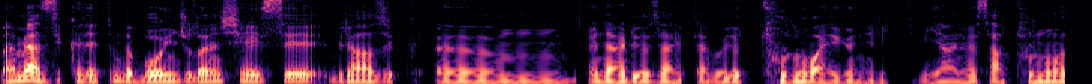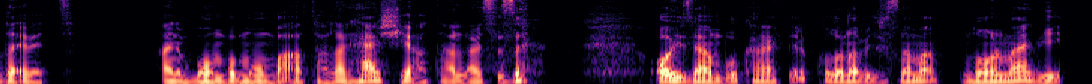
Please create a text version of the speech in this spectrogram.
Ben biraz dikkat ettim de bu oyuncuların şeysi birazcık e, önerdiği özellikler böyle turnuvaya yönelik gibi. Yani mesela turnuvada evet hani bomba bomba atarlar her şeyi atarlar size. o yüzden bu karakteri kullanabilirsin ama normal bir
